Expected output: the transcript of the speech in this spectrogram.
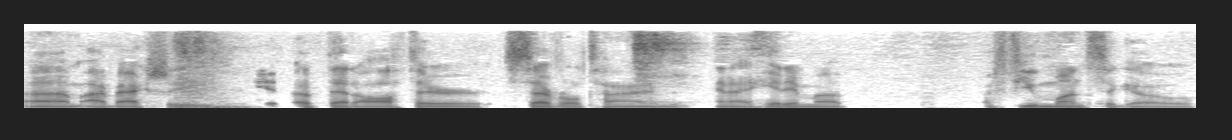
Um, I've actually hit up that author several times, and I hit him up a few months ago.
